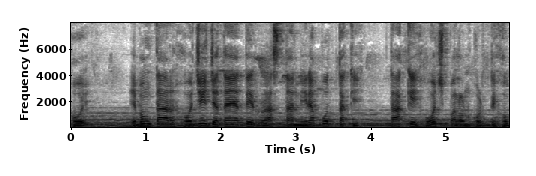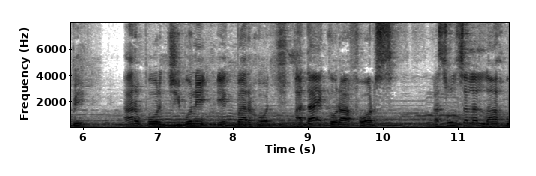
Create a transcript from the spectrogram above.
হয় এবং তার হজে যাতায়াতের রাস্তা নিরাপদ থাকে, তাকে হজ পালন করতে হবে। তার উপর জীবনে একবার হজ আদায় করা ফর্জ। রাসুল সাল্লাহু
